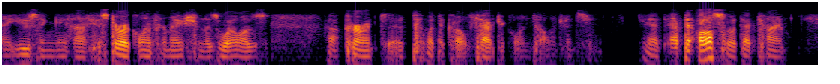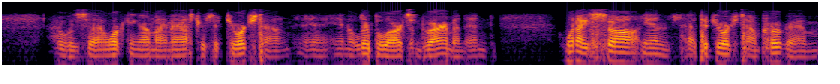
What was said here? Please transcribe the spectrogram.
uh, using uh, historical information as well as uh, current, uh, what they call tactical intelligence. At, at the, also at that time, I was uh, working on my master's at Georgetown in, in a liberal arts environment, and what I saw in at the Georgetown program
